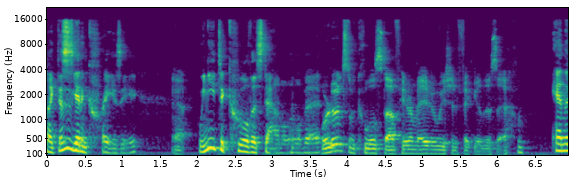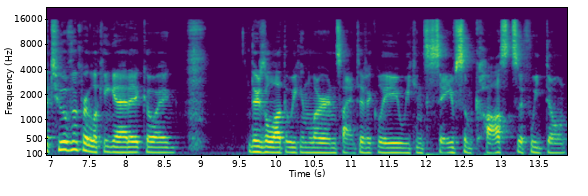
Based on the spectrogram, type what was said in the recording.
like this is getting crazy. Yeah, We need to cool this down a little bit. we're doing some cool stuff here. Maybe we should figure this out. And the two of them are looking at it, going, "There's a lot that we can learn scientifically. We can save some costs if we don't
